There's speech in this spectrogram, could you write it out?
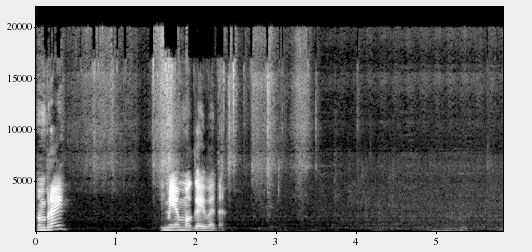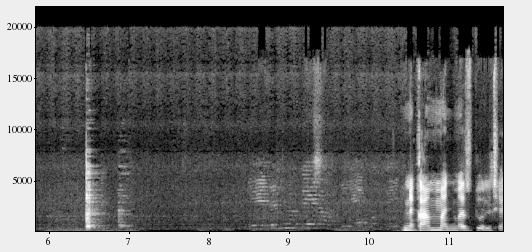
સંભળાય મેં મગાવ્યા તા. ને કામમાં જ મશગુલ છે.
